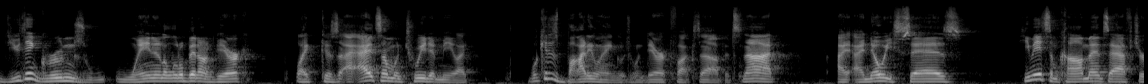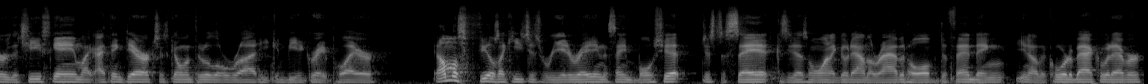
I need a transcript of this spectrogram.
do you think Gruden's waning a little bit on Derek? Like, because I, I had someone tweet at me like, look at his body language when Derek fucks up. It's not. I, I know he says he made some comments after the Chiefs game. Like, I think Derek's just going through a little rut. He can be a great player. It almost feels like he's just reiterating the same bullshit just to say it because he doesn't want to go down the rabbit hole of defending, you know, the quarterback or whatever.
